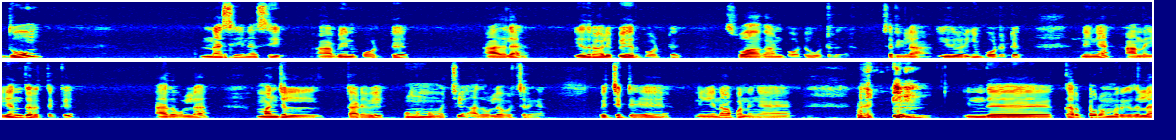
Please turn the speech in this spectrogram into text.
தூம் நசி நசி அப்படின்னு போட்டு அதில் எதிராளி பேர் போட்டு ஸ்வாகான்னு போட்டு விட்டுருங்க. சரிங்களா? இது வரைக்கும் போட்டுட்டு நீங்கள் அந்த எந்திரத்துக்கு அது உள்ள மஞ்சள் தடவி குங்குமம் வச்சு அது உள்ளே வச்சுருங்க. வச்சுட்டு நீங்கள் என்ன பண்ணுங்கள் இந்த கற்பூரம் இருக்குதுல்ல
